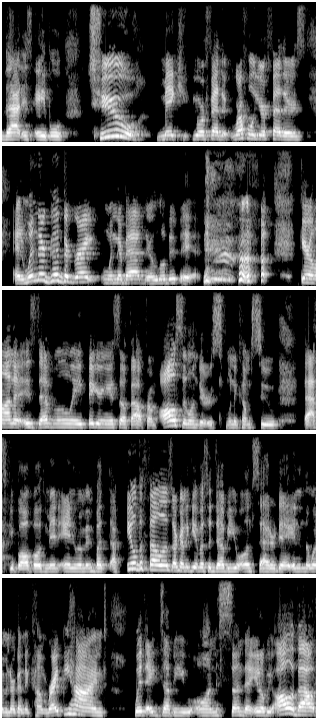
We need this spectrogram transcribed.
that is able to make your feather ruffle your feathers. And when they're good, they're great. When they're bad, they're a little bit bad. Carolina is definitely figuring itself out from all cylinders when it comes to basketball, both men and women. But I feel the fellas are going to give us a W on Saturday, and then the women are going to come right behind with a W on Sunday. It'll be all about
